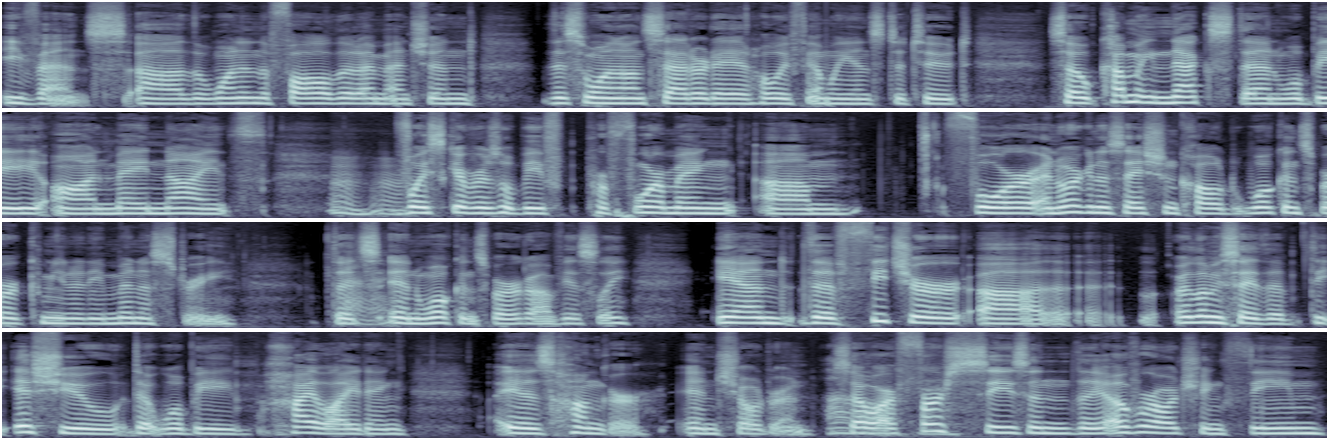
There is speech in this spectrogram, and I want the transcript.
events. Uh, the one in the fall that I mentioned, this one on Saturday at Holy Family Institute. So coming next then will be on May 9th. Voice Givers will be performing um, for an organization called Wilkinsburg Community Ministry that's in Wilkinsburg, obviously. And the feature, uh, or let me say, the, the issue that we'll be highlighting is hunger in children. so, our first season, the overarching theme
